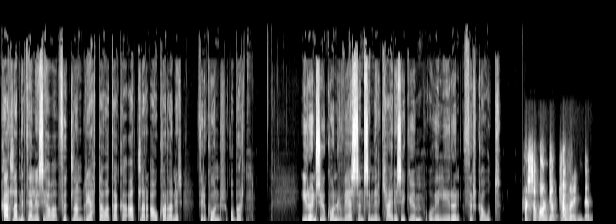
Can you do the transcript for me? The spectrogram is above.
Karlarnir telja sér hafa fullan rétt á að taka allar ákvarðanir fyrir konur og börn. Í raun séu konur vesen sem þeir kæri sig um og vilji í raun þurka út. First of all, they're covering them,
